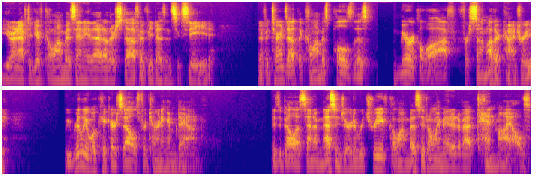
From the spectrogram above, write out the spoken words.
You don't have to give Columbus any of that other stuff if he doesn't succeed. And if it turns out that Columbus pulls this miracle off for some other country, we really will kick ourselves for turning him down. Isabella sent a messenger to retrieve Columbus, who'd only made it about 10 miles,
